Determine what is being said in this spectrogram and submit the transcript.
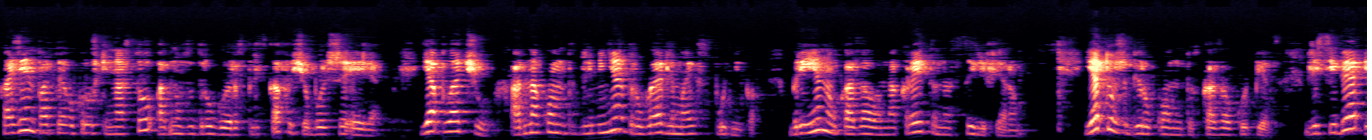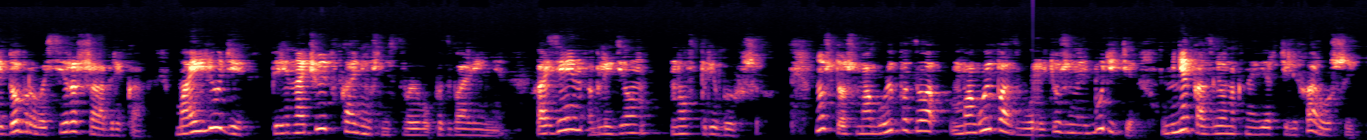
Хозяин поставил кружки на стол, одну за другой, расплескав еще больше Эля. «Я плачу. Одна комната для меня, другая для моих спутников». Бриена указала на Крейтона с Илифером. «Я тоже беру комнату», — сказал купец, — «для себя и доброго Сира Шадрика. Мои люди переночуют в конюшне с твоего позволения». Хозяин оглядел нов прибывших. «Ну что ж, могу и, позва... могу и позволить. Ужинать будете? У меня козленок на вертеле хороший».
